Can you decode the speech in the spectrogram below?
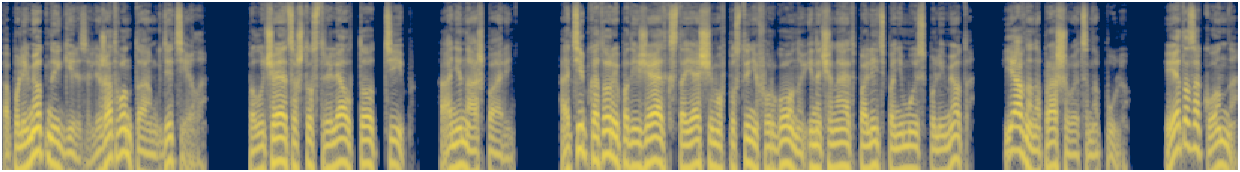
А пулеметные гильзы лежат вон там, где тело. Получается, что стрелял тот тип, а не наш парень. А тип, который подъезжает к стоящему в пустыне фургону и начинает палить по нему из пулемета, явно напрашивается на пулю. И это законно.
